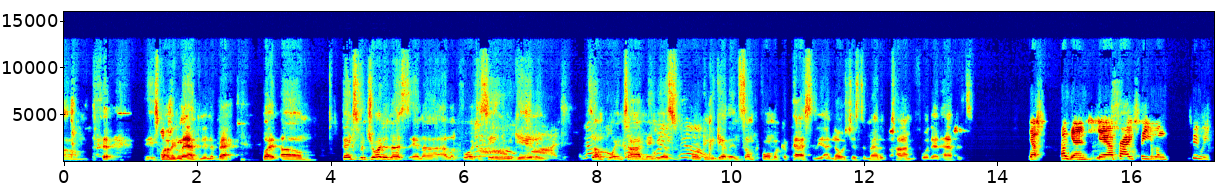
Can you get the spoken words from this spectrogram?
Um, he's probably laughing in the back. But um, thanks for joining us, and uh, I look forward to seeing you again. And at some point in time, maybe us working together in some form of capacity. I know it's just a matter of time before that happens. Yep. Again, yeah, I'll probably see you in two weeks.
